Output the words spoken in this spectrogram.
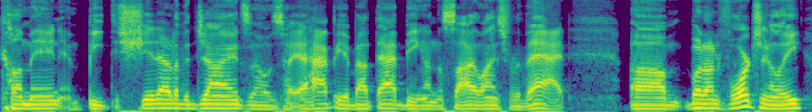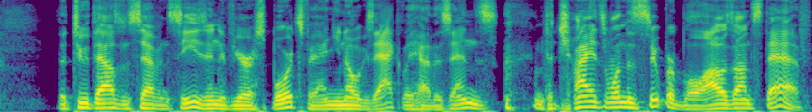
come in and beat the shit out of the Giants. I was happy about that, being on the sidelines for that. Um, but unfortunately, the 2007 season, if you're a sports fan, you know exactly how this ends. the Giants won the Super Bowl. I was on staff.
